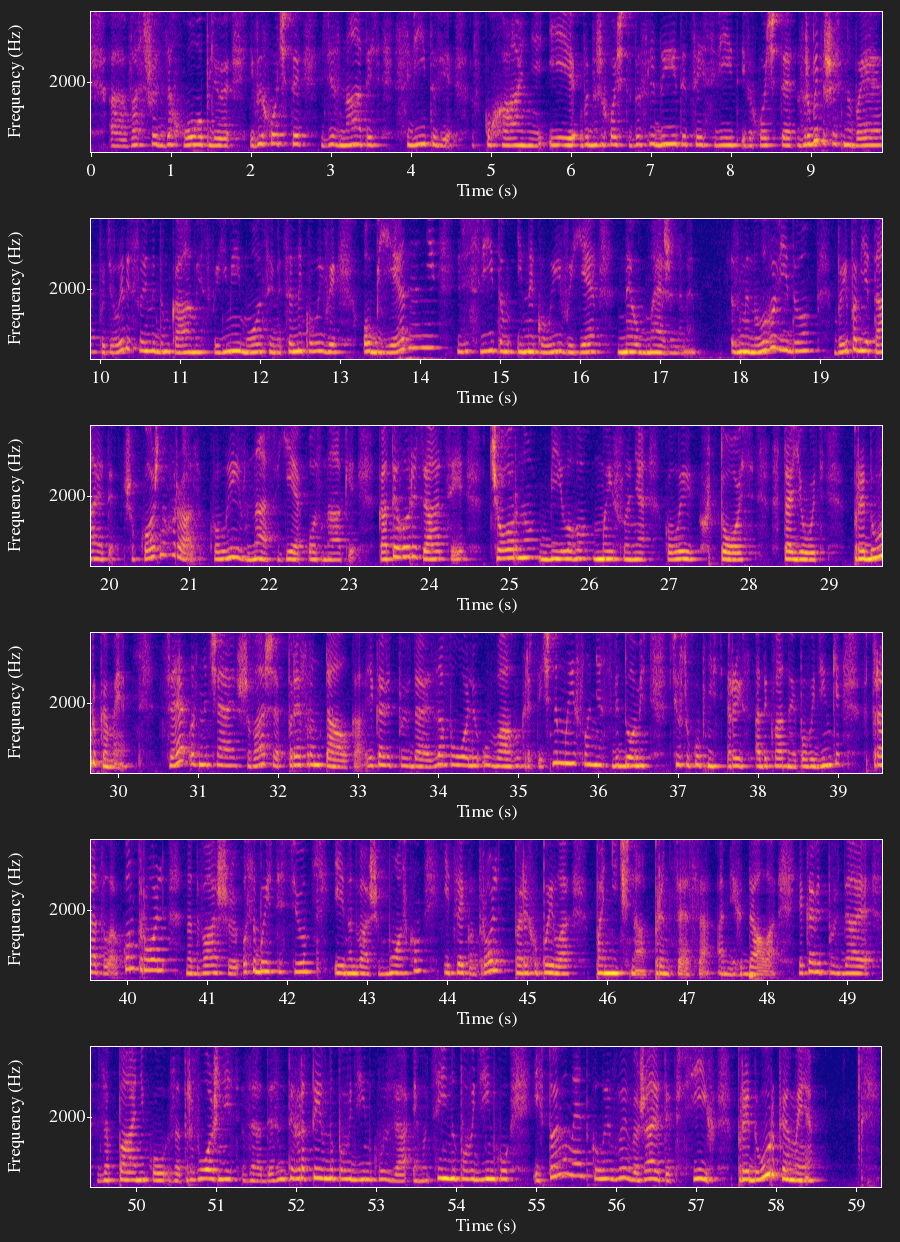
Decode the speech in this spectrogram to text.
вас щось захоплює, і ви хочете зізнатись світові в коханні, і ви дуже хочете дослідити цей світ, і ви хочете зробити щось нове, поділитися своїми думками, своїми емоціями. Це не коли ви об'єднані зі світом, і не коли ви є необмеженими. З минулого відео ви пам'ятаєте, що кожного разу, коли в нас є ознаки категоризації чорно-білого мислення, коли хтось стають придурками, це означає, що ваша префронталка, яка відповідає за волю, увагу, критичне мислення, свідомість, всю сукупність рис адекватної поведінки, втратила контроль над вашою особистістю і над вашим мозком, і цей контроль перехопила панічна принцеса Амігдала, яка відповідає за паніку, за тривожність, за дезінтегративну поведінку, за емоційну поведінку. І в той момент, коли ви вважаєте всіх придурками.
